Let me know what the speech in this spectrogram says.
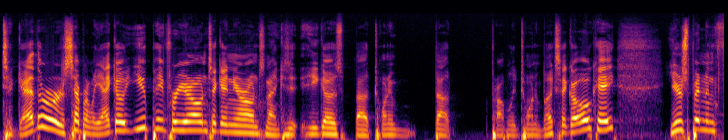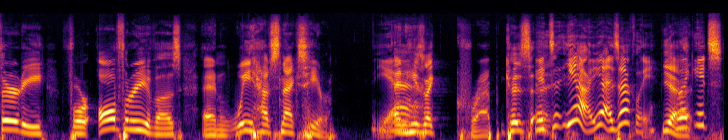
together or separately?" I go, "You pay for your own ticket and your own tonight. Cause he goes, "About twenty, about probably twenty bucks." I go, "Okay." You're spending 30 for all three of us, and we have snacks here. yeah. And he's like, crap. Because It's yeah, yeah, exactly. Yeah. like it's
